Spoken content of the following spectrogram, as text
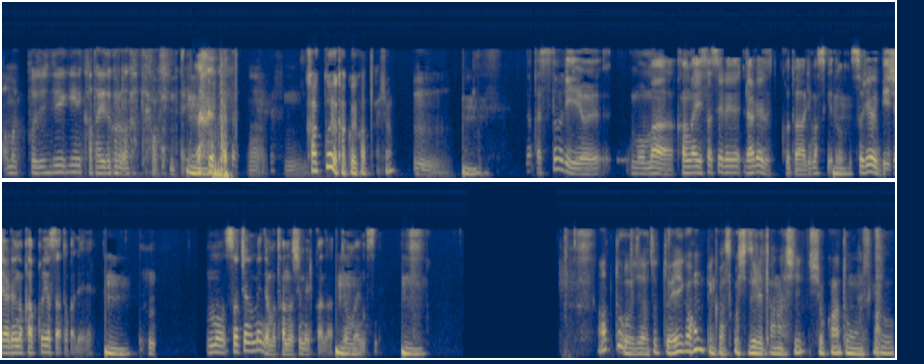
あんま個人的に語りどころなかったかもしれうんない。うん。うん。かっこいいはかっこよかったでしょ？うん。うん。なんかストーリーもまあ考えさせられることはありますけど、うんそれよりビジュアルのかっこよさとかで、うん。もうそっちの面でも楽しめるかなって思いますね。うん。あと、じゃあちょっと映画本編から少しずれた話しようかなと思うんですけど、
